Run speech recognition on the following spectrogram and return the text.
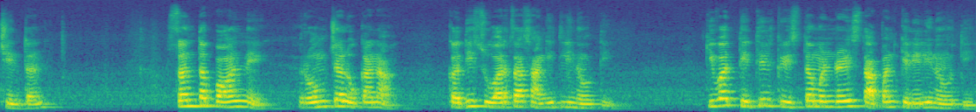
चिंतन. संत पॉलने रोमच्या लोकांना कधी सुवार्ता सांगितली नव्हती किंवा तेथील ख्रिस्त मंडळी स्थापन केलेली नव्हती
